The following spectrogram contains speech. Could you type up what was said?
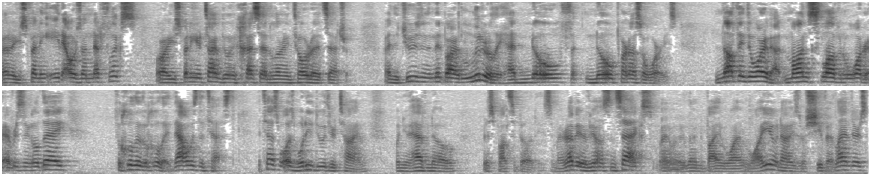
Right? Are you spending eight hours on Netflix, or are you spending your time doing chesed, learning Torah, etc.? Right? The Jews in the Midbar literally had no no parnasa worries, nothing to worry about. Months, love, and water every single day. V'chule, v'chule. That was the test. The test was, what do you do with your time when you have no responsibilities? And my Rabbi Rav Yonatan Sachs, right, when we learned by YU, now he's Rosh Shiva at Landers,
